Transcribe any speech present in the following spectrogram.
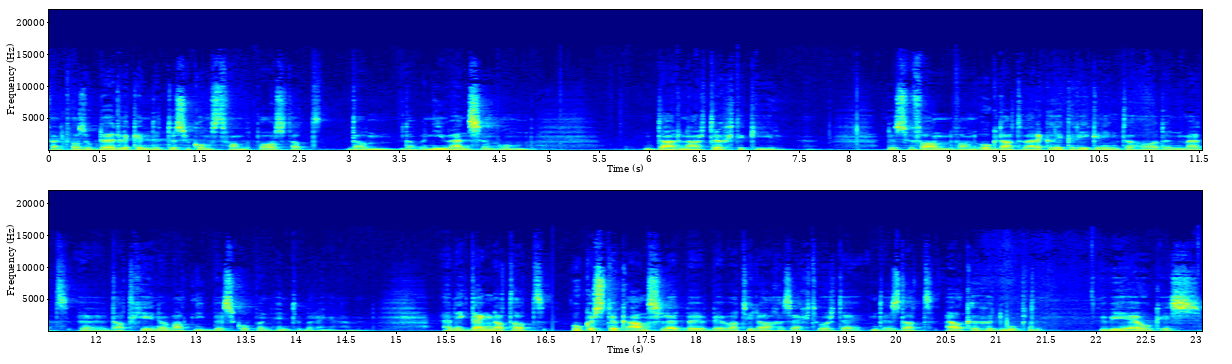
het was ook duidelijk in de tussenkomst van de paus dat, dat, we niet wensen om daarnaar terug te keren. Dus van, van ook daadwerkelijk rekening te houden met uh, datgene wat niet-bisschoppen in te brengen hebben. En ik denk dat dat ook een stuk aansluit bij, bij wat hier al gezegd wordt. Hè. Dus dat elke gedoopte, wie hij ook is,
